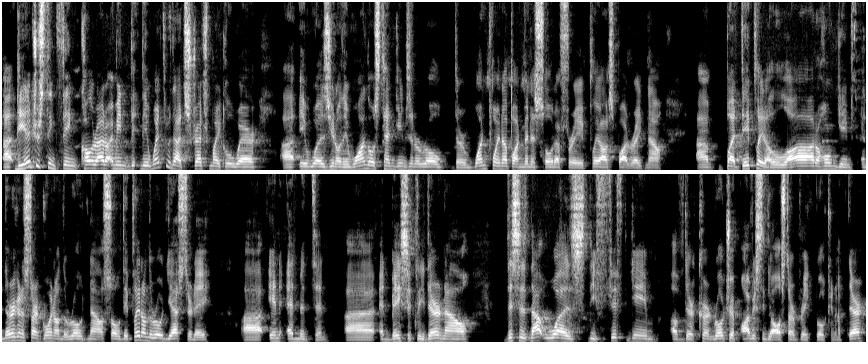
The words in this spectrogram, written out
Uh, the interesting thing, Colorado, I mean, they, they went through that stretch, Michael, where uh, it was, you know, they won those 10 games in a row. They're one point up on Minnesota for a playoff spot right now. Um, but they played a lot of home games, and they're going to start going on the road now. So they played on the road yesterday uh, in Edmonton, uh, and basically they're now. This is that was the fifth game of their current road trip. Obviously, the All Star break broken up there,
